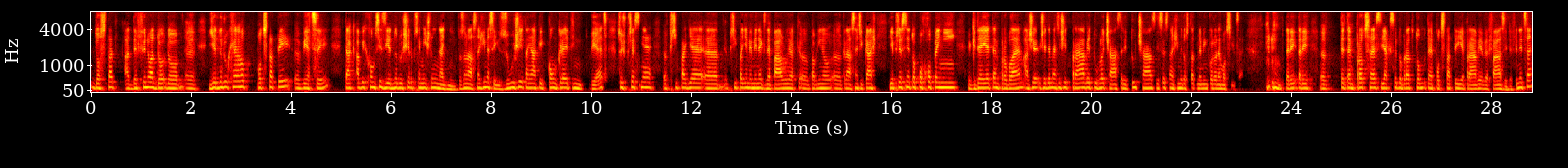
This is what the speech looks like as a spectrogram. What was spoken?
dostat a definovat do, do jednoduchého podstaty věci, tak abychom si zjednodušili přemýšlení nad ní. To znamená, snažíme se ji zúžit na nějaký konkrétní věc, což přesně v případě, eh, v případě miminek z Nepálu, jak eh, Pavlíno eh, krásně říkáš, je přesně to pochopení, kde je ten problém a že, že jdeme řešit právě tuhle část, tedy tu část, kdy se snažíme dostat miminko do nemocnice. tady, tady ten proces, jak se dobrat tomu té podstaty, je právě ve fázi definice.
